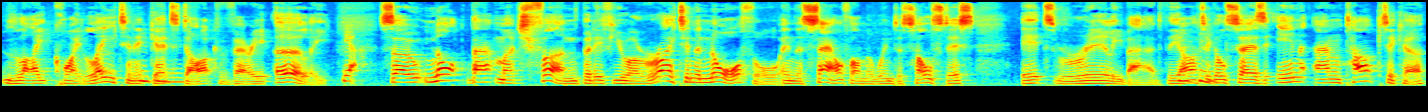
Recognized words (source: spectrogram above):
light quite late and it mm -hmm. gets dark very early. Yeah. So not that much fun, but if you are right in the north or in the south on the winter solstice, it's really bad. The mm -hmm. article says in Antarctica,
